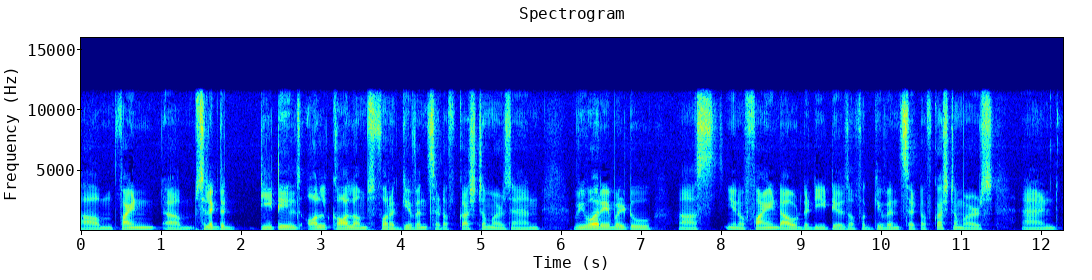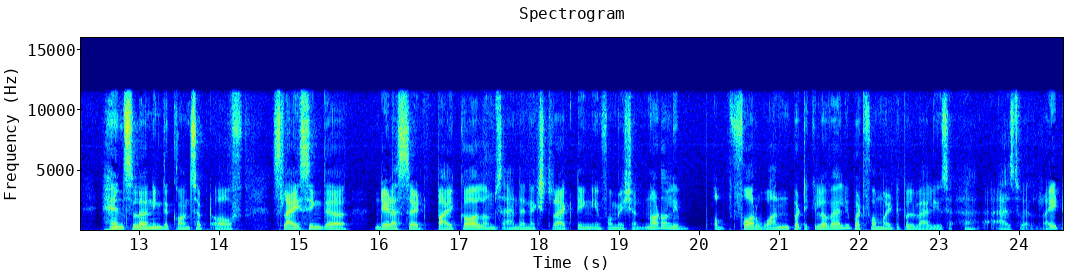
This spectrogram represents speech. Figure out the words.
um, find um, select the details all columns for a given set of customers and we were able to uh, you know find out the details of a given set of customers and hence learning the concept of slicing the data set by columns and then extracting information not only for one particular value but for multiple values uh, as well right?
